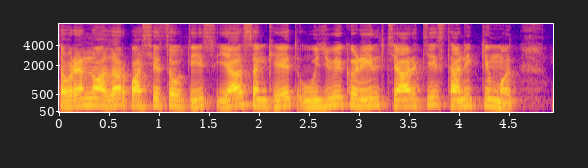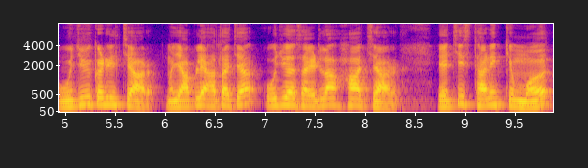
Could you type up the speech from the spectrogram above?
चौऱ्याण्णव हजार पाचशे चौतीस या संख्येत उजवीकडील चारची स्थानिक किंमत. उजवीकडील चार म्हणजे आपल्या हाताच्या उजव्या साईडला हा चार. याची स्थानिक किंमत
